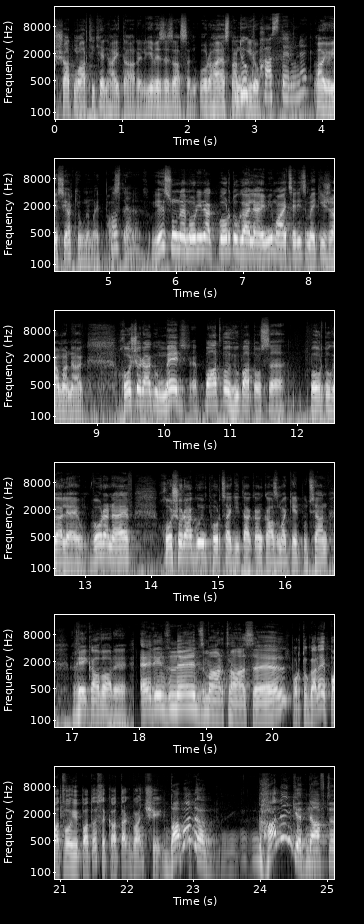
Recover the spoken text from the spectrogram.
շատ մարդիկ են հայտարարել եւ ես ես ասեմ որ Հայաստանը Դուք իրոք փաստեր ունեք։ Այո, ես իհարկե ունեմ այդ փաստերը։ Ես? Ունեմ օրինակ Պորտուգալիայի իմ այցերից մեկի ժամանակ խոշորագույն մեր պատվո հյուպատոսը Պորտուգալիայում, որը նաև խոշորագույն փորձագիտական կազմակերպության ղեկավար է։ Այդ ինձ նենց մարդ ասել։ Պորտուգալիայի պատվո հիպատոսը կատակ բան չի։ Բաբանը հանենք այդ նավթը,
